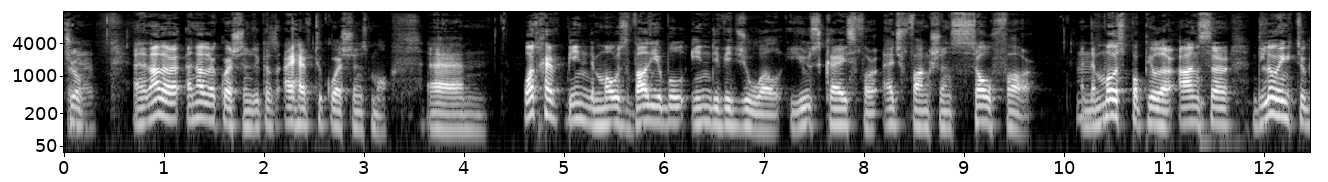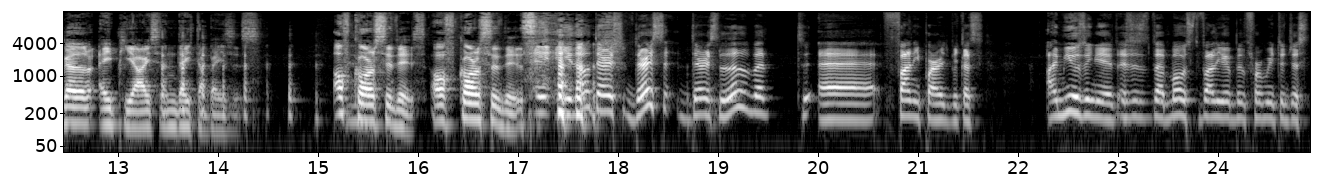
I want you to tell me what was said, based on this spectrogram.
True. yeah. And another another question because I have two questions more. Um, what have been the most valuable individual use case for Edge functions so far? And the most popular answer gluing together APIs and databases. of course it is. Of course it is. you know, there's there's there's a little bit uh, funny part because I'm using it. It is the most valuable for me to just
